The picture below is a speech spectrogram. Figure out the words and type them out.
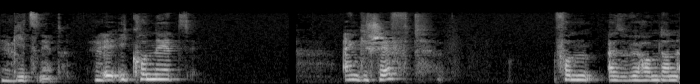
ja. geht's nicht. Ja. Ich kann nicht ein Geschäft von, also wir haben dann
